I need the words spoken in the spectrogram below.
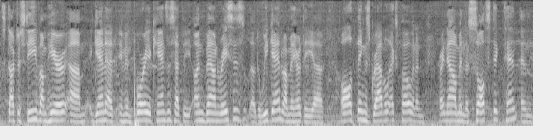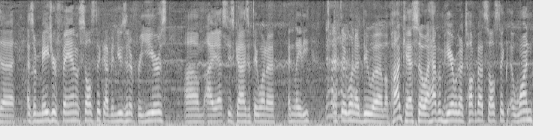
It's Dr. Steve. I'm here um, again at in Emporia, Kansas, at the Unbound Races uh, the weekend. I'm here at the uh, All Things Gravel Expo, and I'm- right now I'm in the Salt Stick tent. And uh, as a major fan of Salt Stick, I've been using it for years. Um, I asked these guys if they want to, and lady, if they want to do um, a podcast. So I have them here. We're going to talk about Salt Stick. Uh, one,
